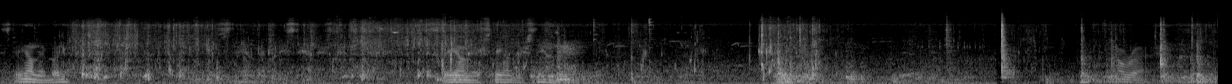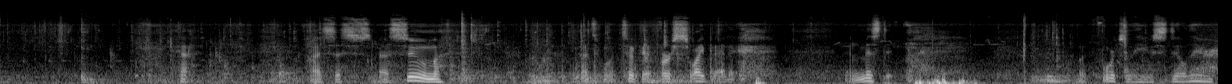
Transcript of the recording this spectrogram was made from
Stay on there, buddy. Stay on there, buddy. Stay on there. Stay on there. Stay on there. Stay on there. All right. I sus- assume that's what took that first swipe at it and missed it. But fortunately, he was still there.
